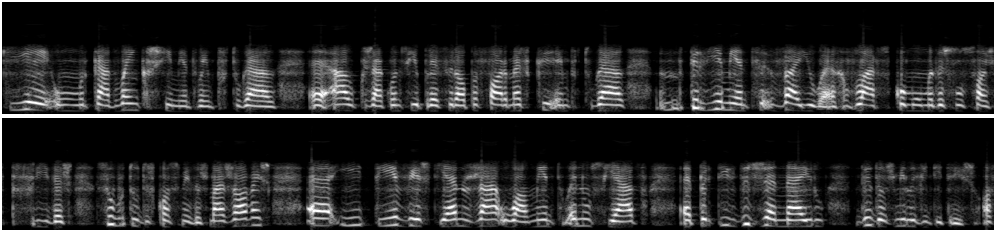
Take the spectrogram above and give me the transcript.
que é um mercado em crescimento em Portugal, eh, algo que já acontecia por essa Europa fora, mas que em Portugal hum, tardiamente veio a revelar-se como uma das soluções preferidas, sobretudo dos consumidores mais jovens, eh, e teve este ano já o aumento anunciado a partir de janeiro de 2023. Ou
